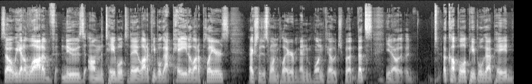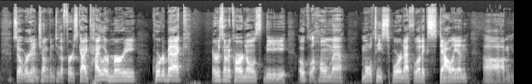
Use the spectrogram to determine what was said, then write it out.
So we got a lot of news on the table today. A lot of people got paid. A lot of players actually just one player and one coach, but that's, you know, a, a couple of people got paid. So we're going to jump into the first guy, Kyler Murray, quarterback, Arizona Cardinals, the Oklahoma multi sport athletic stallion. Um,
